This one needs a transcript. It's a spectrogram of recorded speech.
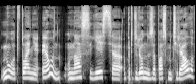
ну вот в плане Эон у нас есть а, определенный запас материалов,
